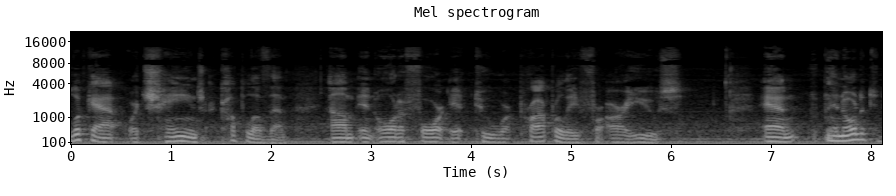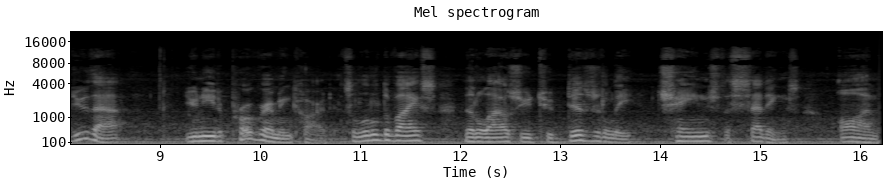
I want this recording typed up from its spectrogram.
look at or change a couple of them um, in order for it to work properly for our use. And in order to do that, you need a programming card. It's a little device that allows you to digitally change the settings on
